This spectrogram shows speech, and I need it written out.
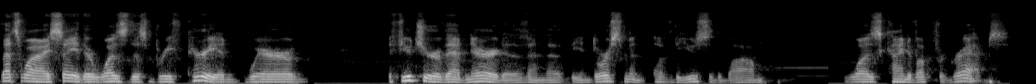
that's why I say there was this brief period where the future of that narrative and the, the endorsement of the use of the bomb was kind of up for grabs.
